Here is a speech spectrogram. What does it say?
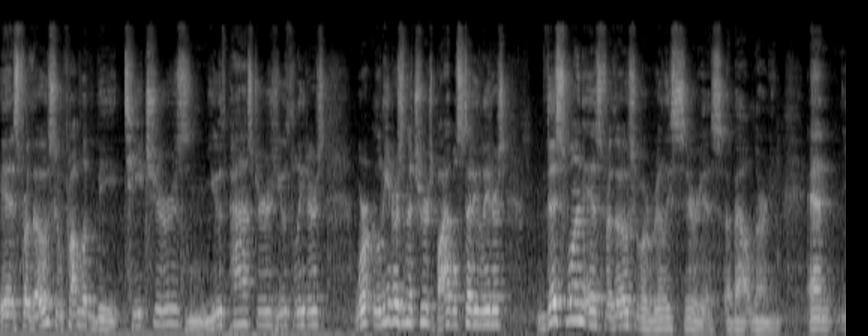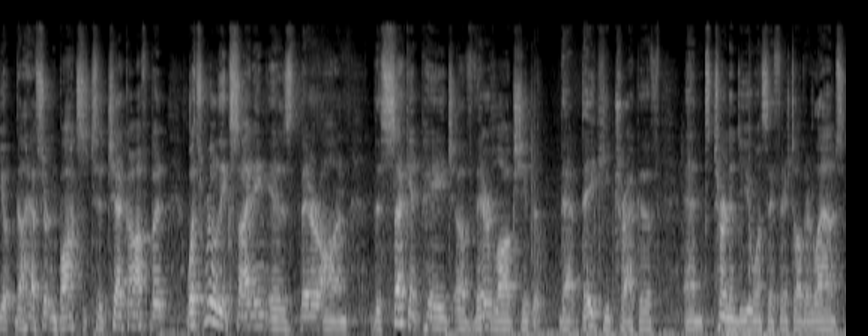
is for those who probably be teachers and youth pastors, youth leaders, work leaders in the church, Bible study leaders. This one is for those who are really serious about learning. And you, they'll have certain boxes to check off, but what's really exciting is they're on the second page of their log sheet that, that they keep track of and turn into you once they finished all their labs.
